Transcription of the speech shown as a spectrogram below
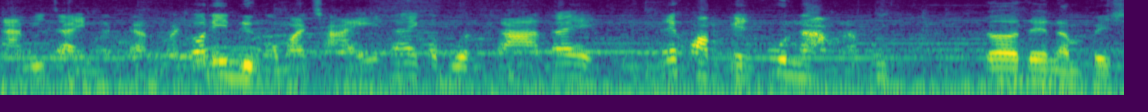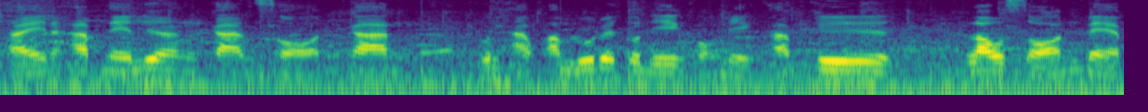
งานวิจัยเหมือนกัน มันก็ได้ดึงออกมาใช้ได้กระบวนการได้ได้ความเป็นผู้นำนะ ก็ได้นำไปใช้นะครับในเรื่องการสอนการ ค้นหาความรู้ด้วยตนเองของเด็กครับ คือเราสอนแบบ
